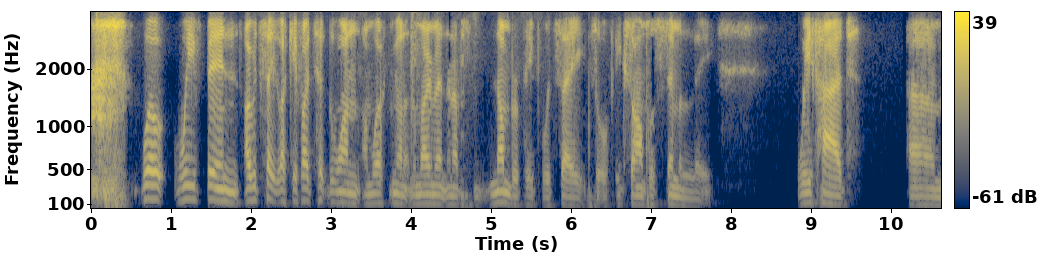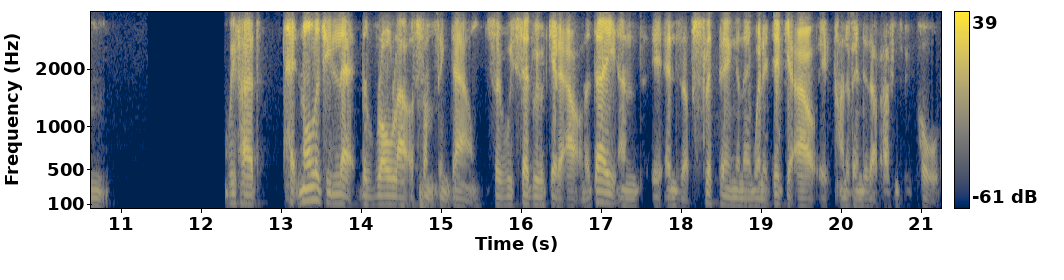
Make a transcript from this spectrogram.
well, we've been, I would say, like if I took the one I'm working on at the moment, and a number of people would say sort of examples similarly, we've had um, we've had technology let the rollout of something down. So we said we would get it out on a date and it ended up slipping. And then when it did get out, it kind of ended up having to be pulled.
